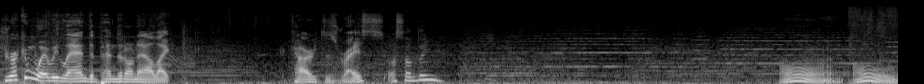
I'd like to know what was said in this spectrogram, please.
Do you reckon where we land depended on our, like, character's race or something? Oh, oh,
